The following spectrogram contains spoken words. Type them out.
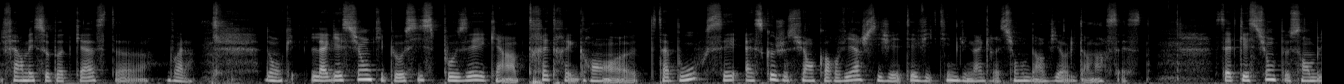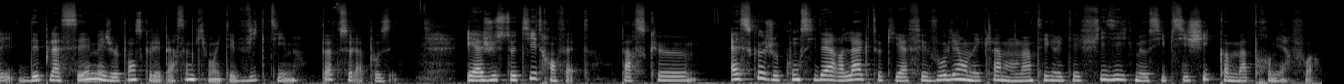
fermer ce podcast. Euh, voilà. Donc la question qui peut aussi se poser et qui est un très très grand tabou, c'est est-ce que je suis encore vierge si j'ai été victime d'une agression, d'un viol, d'un inceste? Cette question peut sembler déplacée, mais je pense que les personnes qui ont été victimes peuvent se la poser. Et à juste titre en fait, parce que est-ce que je considère l'acte qui a fait voler en éclats mon intégrité physique mais aussi psychique comme ma première fois?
